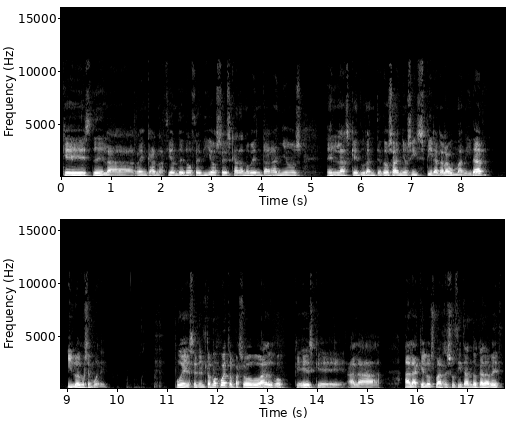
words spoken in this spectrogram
Que es de la reencarnación de 12 dioses cada 90 años. En las que durante dos años inspiran a la humanidad y luego se mueren. Pues en el tomo 4 pasó algo, que es que a la, a la que los va resucitando cada vez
